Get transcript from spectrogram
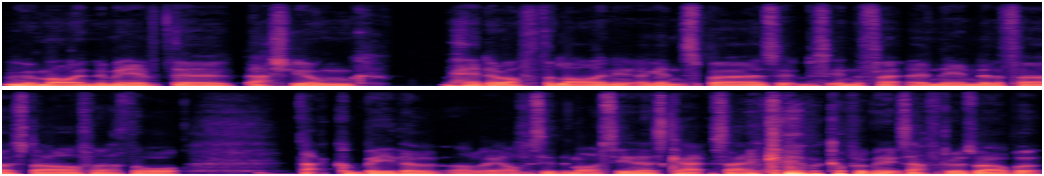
reminding me of the Ashley Young header off the line against Spurs. It was in the in the end of the first half, and I thought that could be the. I mean, obviously the Martinez save came a couple of minutes after as well, but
